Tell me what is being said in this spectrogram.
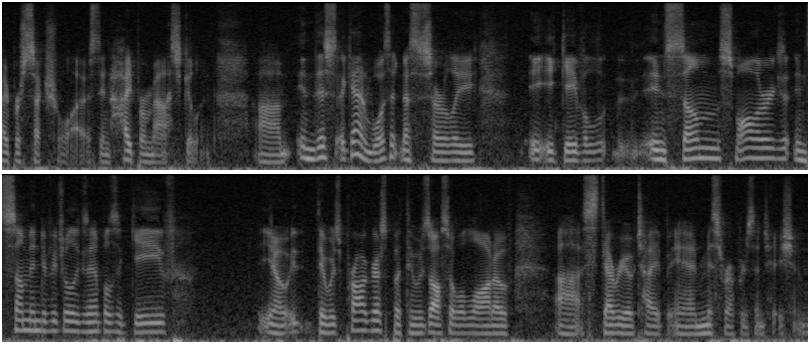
hypersexualized and hypermasculine. Um, and this again wasn't necessarily it, it gave a in some smaller in some individual examples it gave you know it, there was progress but there was also a lot of uh, stereotype and misrepresentation.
